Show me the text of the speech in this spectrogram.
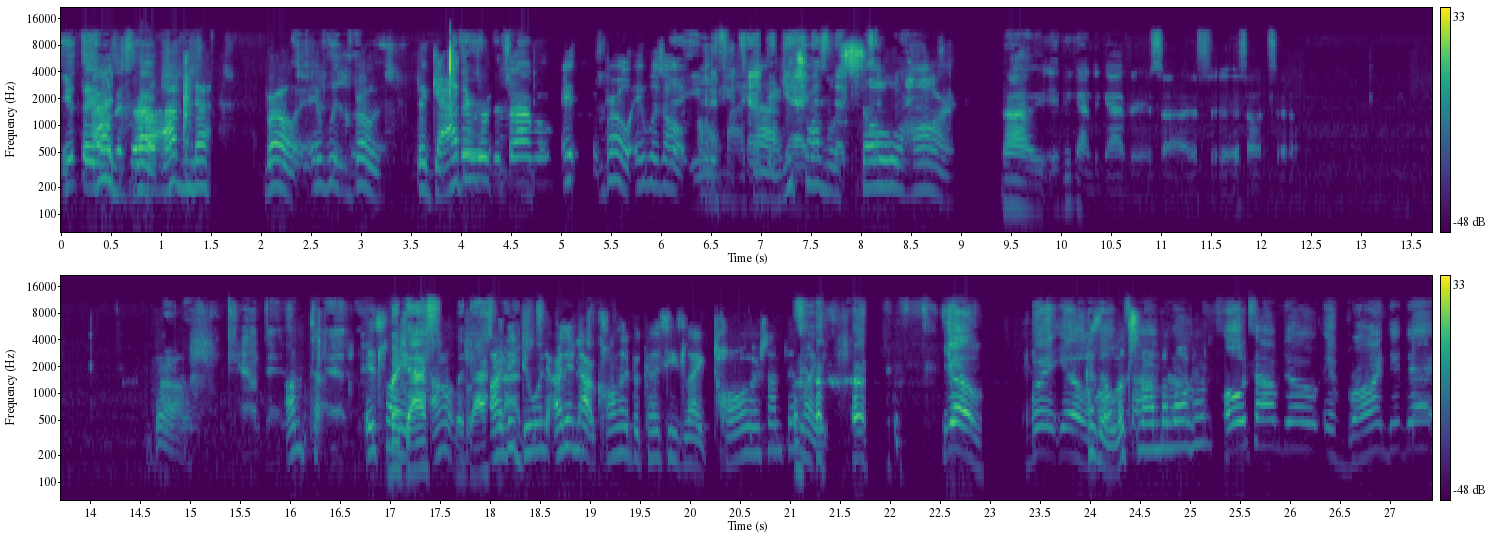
You think I, it was a bro. I've never, bro. It was bro. The You think it was a travel? it, bro. It was all. Yeah, even oh if you my count the god, he gathers, traveled so acceptable. hard. Nah, if you got the gather, it's uh, it's, it's on its Bro, Count that. I'm t- Yeah. it's But like that's- I don't. but that's are they I doing? Are they not calling it because he's like tall or something? Like Yo, but yo, because it looks normal on him? Whole time though, if Bron did that,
